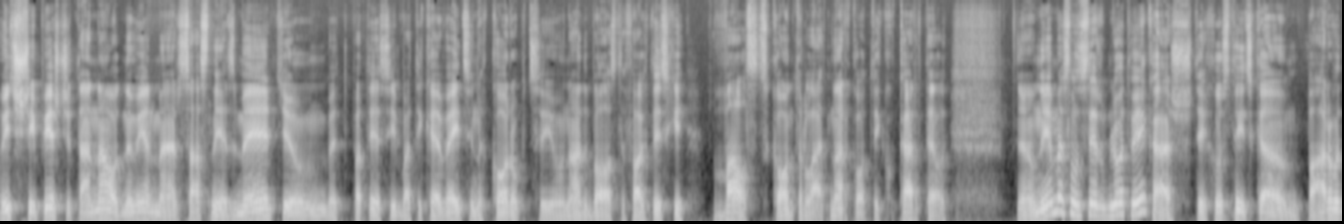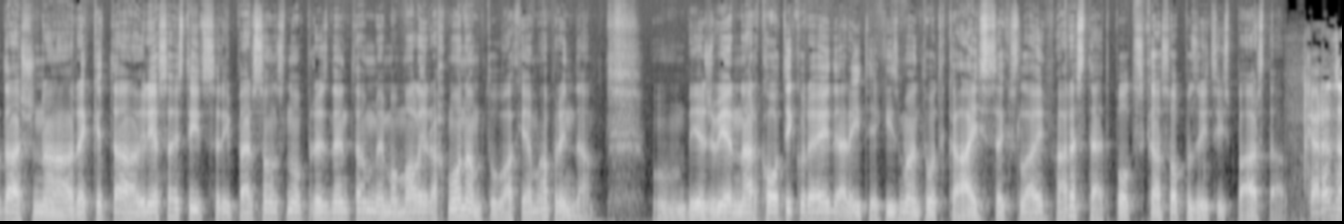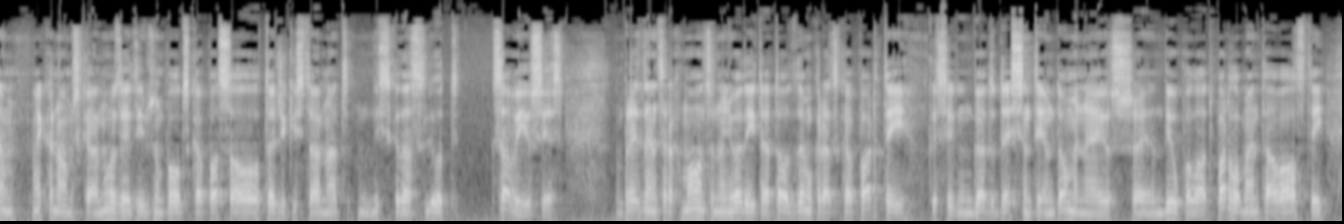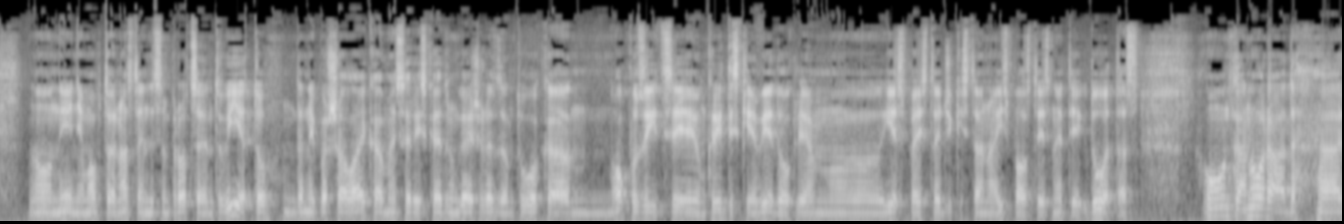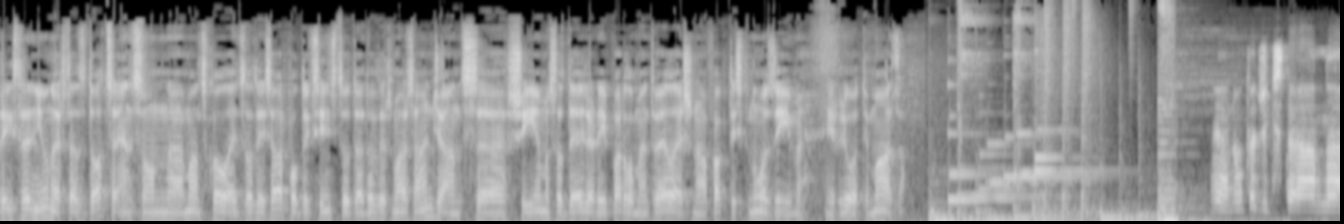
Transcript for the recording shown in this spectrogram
Viss šī piešķirtā nauda nevienmēr sasniedz mērķi, bet patiesībā tikai veicina korupciju un atbalsta faktiski valsts kontrolētu narkotiku karteli. Un iemesls ir ļoti vienkāršs. Tiek uzstīts, ka pārvadāšanā reketā ir iesaistīts arī personas no prezidentam Emomali Rahmonam tuvākajām aprindām. Un bieži vien narkotiku reidi arī tiek izmantoti kā aizseks, lai arestētu politiskās opozīcijas pārstāvjus. Kā redzam, ekonomiskā noziedzības un politiskā pasaule Taģikistānā izskatās ļoti savijusies. Un prezidents Rahmons un viņa vadītā Tautas Demokrātiskā partija, kas ir gadu desmitiem dominējusi divpalātu parlamentā valstī un ieņem aptuveni 80% vietu, un tad pašā laikā mēs arī skaidri un gaiši redzam to, ka opozīcijai un kritiskiem viedokļiem uh, iespējas Taģikistānā izpausties netiek dotas. Un, kā norāda Rīgas Tradiņu universitātes docents un mans kolēģis Latvijas ārpolitikas institūtā dr. Mārs Anģāns, šī iemesla dēļ arī parlamentu vēlēšanā faktiski nozīme ir ļoti maza. Jā, nu, Taģikistāna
